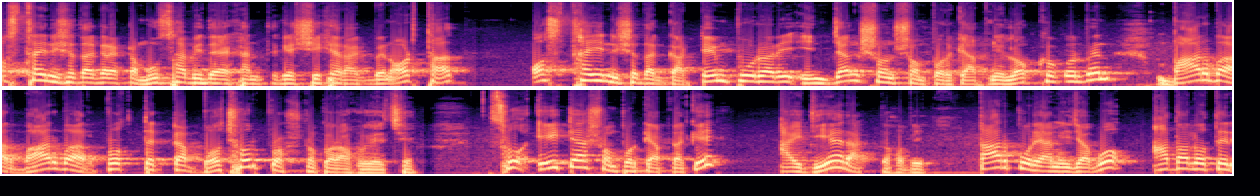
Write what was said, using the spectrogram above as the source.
অস্থায়ী নিষেধাজ্ঞার একটা মুসাবিদা এখান থেকে শিখে রাখবেন। অর্থাৎ অস্থায়ী নিষেধাজ্ঞা টেম্পোরারি ইনজাংশন সম্পর্কে আপনি লক্ষ্য করবেন। বারবার বারবার প্রত্যেকটা বছর প্রশ্ন করা হয়েছে। সো এইটা সম্পর্কে আপনাকে আইডিয়া রাখতে হবে। তারপরে আমি যাব আদালতের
